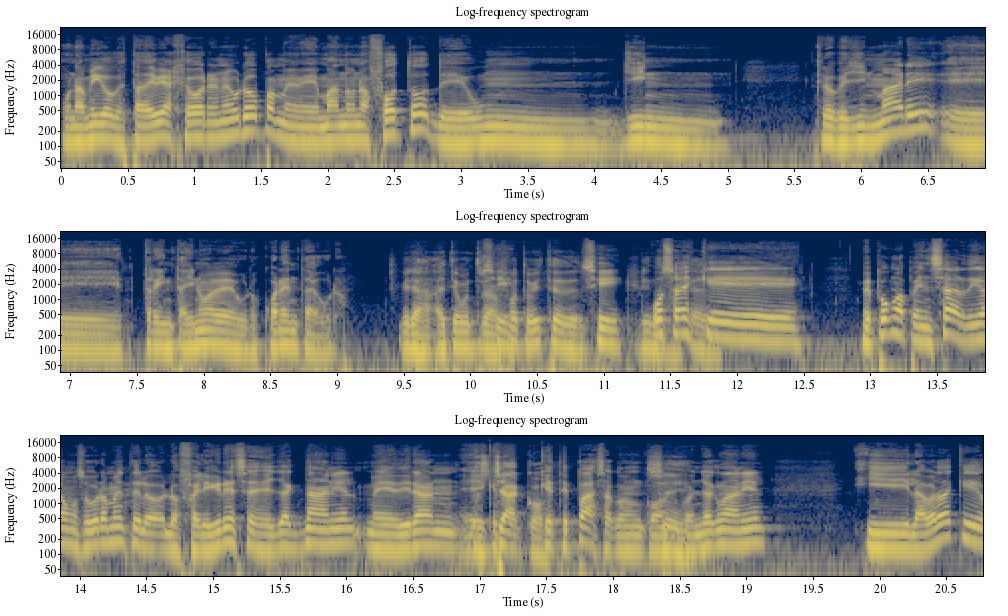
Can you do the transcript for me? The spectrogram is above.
Un amigo que está de viaje ahora en Europa me manda una foto de un gin, creo que gin mare, eh, 39 euros, 40 euros. Mira, ahí te muestro Sí. la foto, ¿viste? Sí, vos sabés que me pongo a pensar, digamos, seguramente lo- los feligreses de Jack Daniel me dirán eh, ¿qué, te pasa con, con- Sí. con Jack Daniel. Y la verdad que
